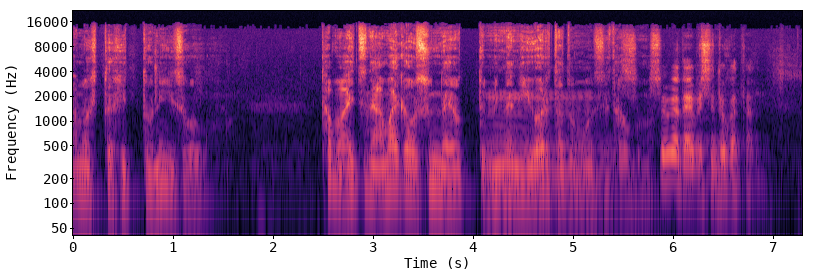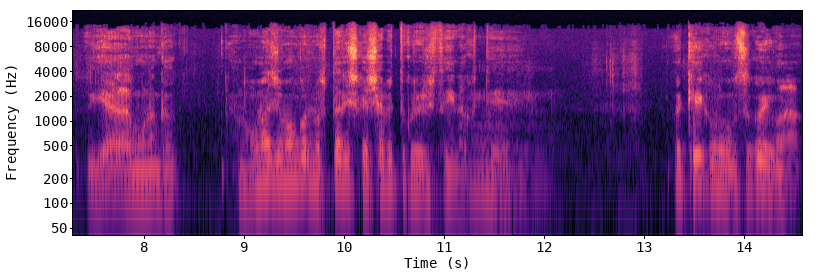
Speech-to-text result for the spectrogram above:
あの人ヒットにそう多分あいつに甘い顔すんなよってみんなに言われたと思うんですよ多分。それがだいぶしんどかったいやもうなんか同じモンゴルの2人しか喋ってくれる人いなくて。稽古もすごいまあ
